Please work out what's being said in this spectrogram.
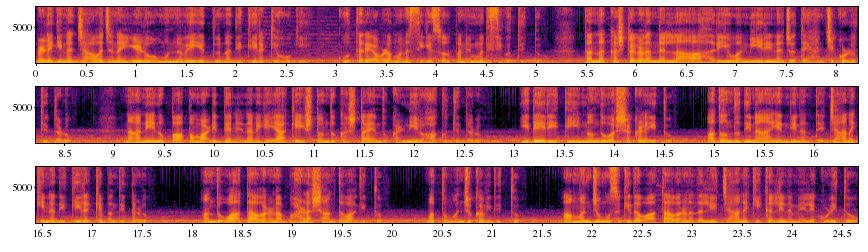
ಬೆಳಗಿನ ಜಾವಜನ ಏಳುವ ಮುನ್ನವೇ ಎದ್ದು ನದಿ ತೀರಕ್ಕೆ ಹೋಗಿ ಕೂತರೆ ಅವಳ ಮನಸ್ಸಿಗೆ ಸ್ವಲ್ಪ ನೆಮ್ಮದಿ ಸಿಗುತ್ತಿತ್ತು. ತನ್ನ ಕಷ್ಟಗಳನ್ನೆಲ್ಲ ಆ ಹರಿಯುವ ನೀರಿನ ಜೊತೆ ಹಂಚಿಕೊಳ್ಳುತ್ತಿದ್ದಳು. ನಾನೇನು ಪಾಪ ಮಾಡಿದ್ದೇನೆ ನನಗೆ ಯಾಕೆ ಇಷ್ಟೊಂದು ಕಷ್ಟ ಎಂದು ಕಣ್ಣೀರು ಹಾಕುತ್ತಿದ್ದಳು. ಇದೇ ರೀತಿ ಇನ್ನೊಂದು ವರ್ಷ ಕಳೆಯಿತು. ಅದೊಂದು ದಿನ ಎಂದಿನಂತೆ ಜಾನಕಿ ನದಿ ತೀರಕ್ಕೆ ಬಂದಿದ್ದಳು. ಅಂದು ವಾತಾವರಣ ಬಹಳ ಶಾಂತವಾಗಿತ್ತು ಮತ್ತು ಮಂಜು ಕವಿದಿತ್ತು. ಆ ಮಂಜು ಮುಸುಕಿದ ವಾತಾವರಣದಲ್ಲಿ ಜಾನಕಿ ಕಲ್ಲಿನ ಮೇಲೆ ಕುಳಿತು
